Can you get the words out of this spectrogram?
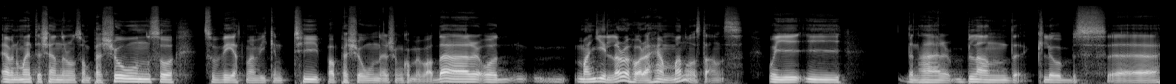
även om man inte känner dem som person så, så vet man vilken typ av personer som kommer vara där och man gillar att höra hemma någonstans. Och i, i den här blandklubbs eh,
